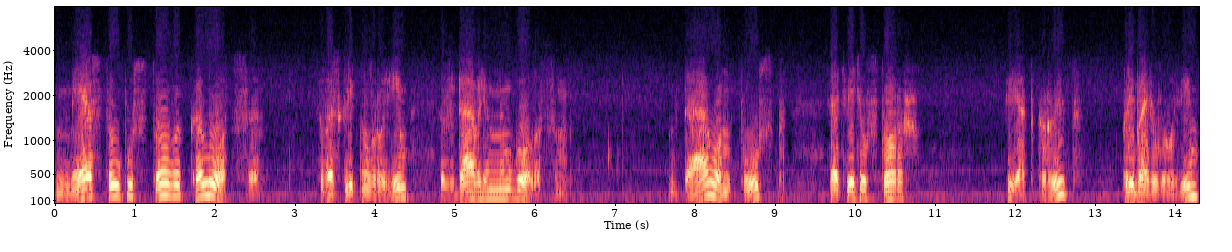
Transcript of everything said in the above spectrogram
«Место у пустого колодца!» — воскликнул Рувим сдавленным голосом. «Да, он пуст», — ответил сторож. «И открыт», — прибавил Рувим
